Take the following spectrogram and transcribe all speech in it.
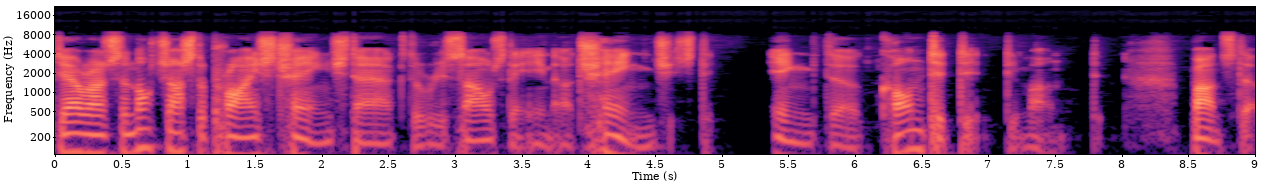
there is not just the price change that results in a change in the quantity demand, but the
